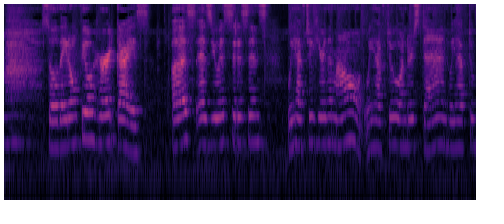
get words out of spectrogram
so they don't feel hurt guys us as us citizens we have to hear them out we have to understand we have to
